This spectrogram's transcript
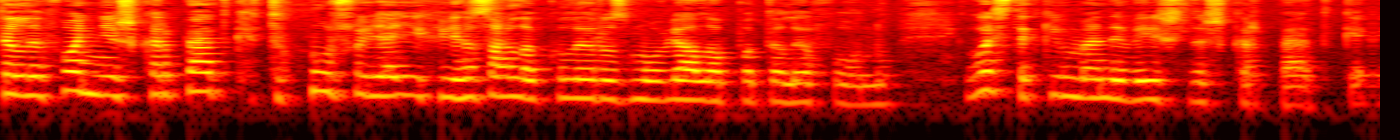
телефонні шкарпетки, тому що я їх в'язала, коли розмовляла по телефону. І ось такі в мене вийшли шкарпетки.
